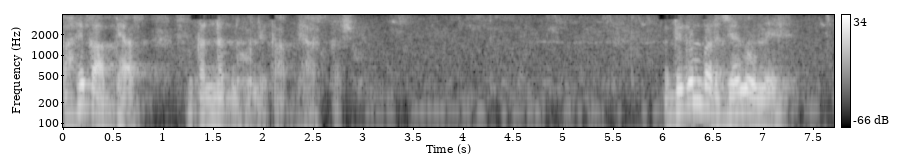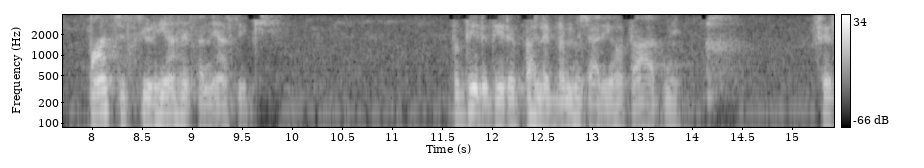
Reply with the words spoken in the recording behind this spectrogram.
काहे का अभ्यास? उनका नग्न होने का अभ्यास कर लो। दिगंबर जैनों में पाँच सीढ़ियाँ हैं सन्यासी की। तो धीरे धीरे पहले ब्रह्मचारी होता आदमी, फिर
